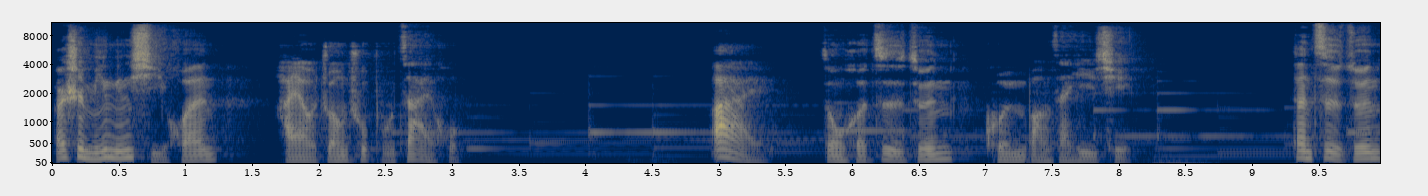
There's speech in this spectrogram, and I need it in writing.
而是明明喜欢，还要装出不在乎。爱总和自尊捆绑在一起，但自尊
